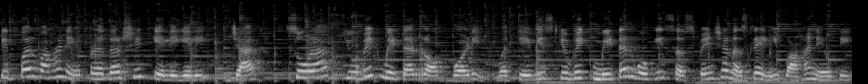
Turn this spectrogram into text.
टिप्पर वाहने प्रदर्शित केली गेली ज्यात सोळा क्युबिक मीटर रॉक बॉडी व तेवीस क्युबिक मीटर बोगी सस्पेन्शन असलेली वाहने होती.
